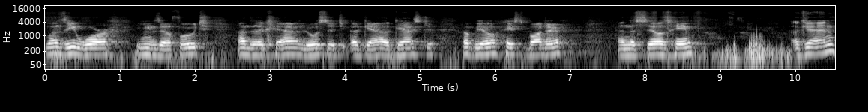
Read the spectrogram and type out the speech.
when they were in the food, and the Cain rose again against Abel, his brother, and sealed him again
